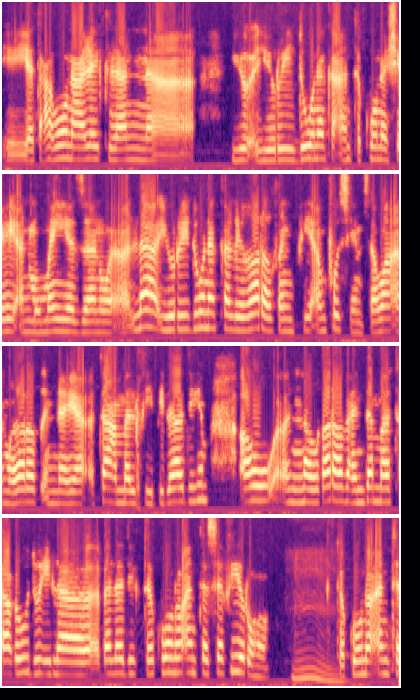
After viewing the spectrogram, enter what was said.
يتعبون عليك لأن يريدونك أن تكون شيئا مميزا لا يريدونك لغرض في أنفسهم سواء غرض أن تعمل في بلادهم أو أن الغرض عندما تعود إلى بلدك تكون أنت سفيرهم. تكون أنت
